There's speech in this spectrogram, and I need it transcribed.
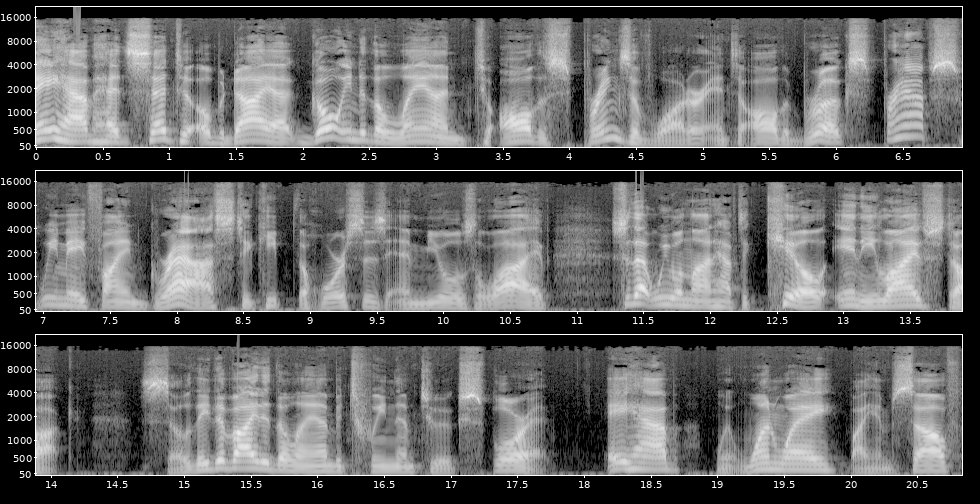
Ahab had said to Obadiah, Go into the land to all the springs of water and to all the brooks. Perhaps we may find grass to keep the horses and mules alive, so that we will not have to kill any livestock. So they divided the land between them to explore it. Ahab went one way by himself,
